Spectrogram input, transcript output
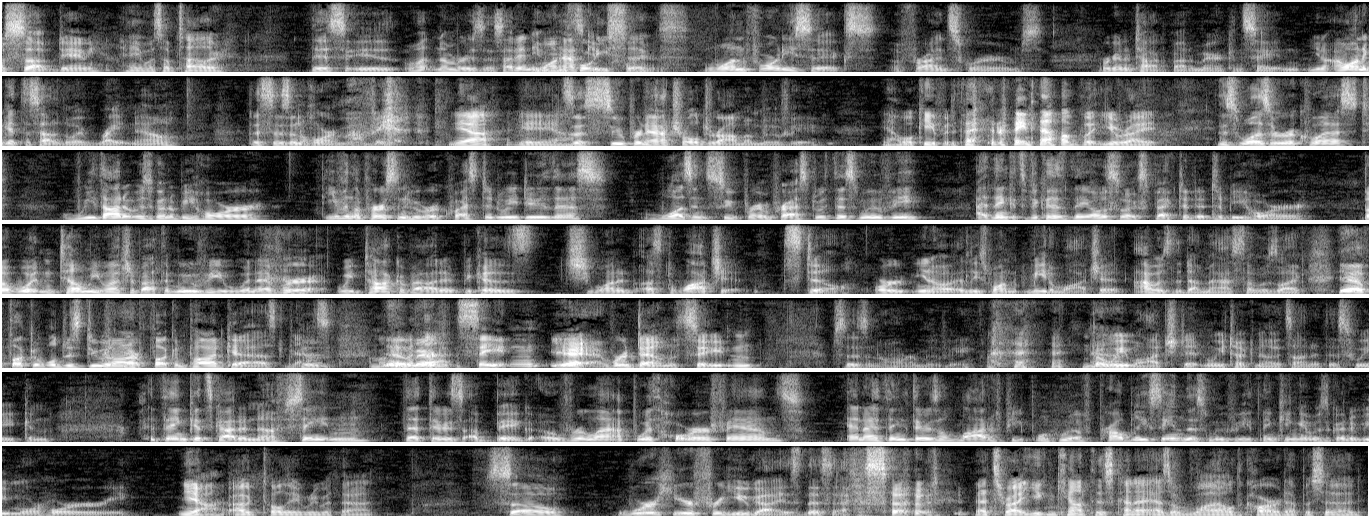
what's up, Danny? Hey, what's up, Tyler? This is what number is this? I didn't even ask you. 146. One forty six of fried squirms. We're gonna talk about American Satan. You know, I want to get this out of the way right now. This isn't a horror movie. Yeah, yeah, yeah, it's a supernatural drama movie. Yeah, we'll keep it at that right now. But you're right. This was a request. We thought it was going to be horror. Even the person who requested we do this wasn't super impressed with this movie. I think it's because they also expected it to be horror, but wouldn't tell me much about the movie whenever we'd talk about it because she wanted us to watch it still. Or, you know, at least wanted me to watch it. I was the dumbass that was like, yeah, fuck it, we'll just do it on our fucking podcast because, yeah, okay with American. Satan? Yeah, we're down with Satan. This isn't a horror movie but we watched it and we took notes on it this week and i think it's got enough satan that there's a big overlap with horror fans and i think there's a lot of people who have probably seen this movie thinking it was going to be more horror-y Yeah, I would totally agree with that. so we're here for you guys this episode That's right. You can count this kind of as a wild card episode.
